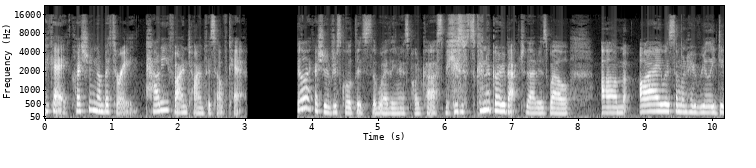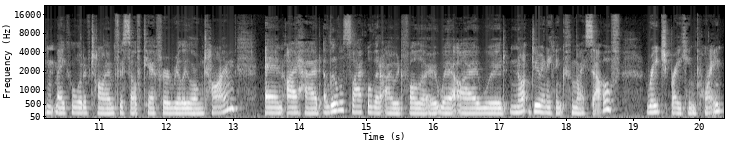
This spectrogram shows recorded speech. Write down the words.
Okay, question number three How do you find time for self care? I feel like I should have just called this the Worthiness Podcast because it's going to go back to that as well. Um, I was someone who really didn't make a lot of time for self care for a really long time, and I had a little cycle that I would follow where I would not do anything for myself, reach breaking point,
